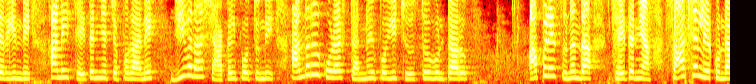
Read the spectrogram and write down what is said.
జరిగింది అని చైతన్య చెప్పగానే జీవన షాక్ అయిపోతుంది. అందరూ కూడా స్టన్ అయిపోయి చూస్తూ ఉంటారు. అప్పుడే సునంద చైతన్య సాక్ష్యం లేకుండా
